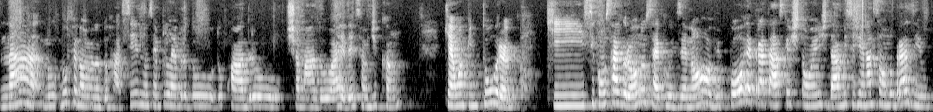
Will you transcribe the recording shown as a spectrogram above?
na, no, no, fenômeno do racismo, eu sempre lembro do, do quadro chamado A Redenção de Can, que é uma pintura que se consagrou no século XIX por retratar as questões da miscigenação no Brasil.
